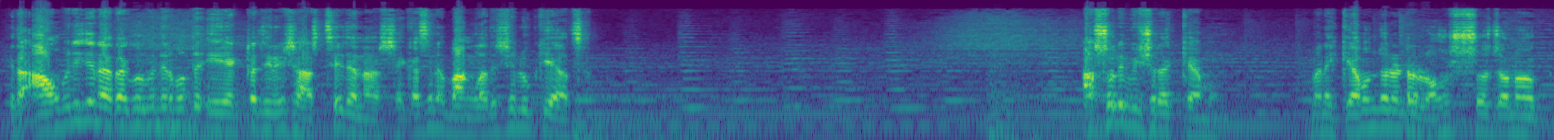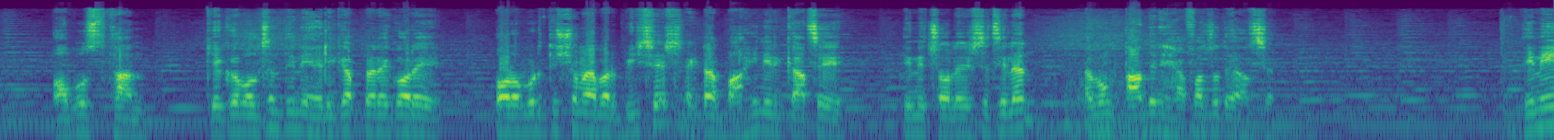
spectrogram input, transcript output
কিন্তু আওয়ামী লীগের নেতাকর্মীদের মধ্যে এই একটা জিনিস আসছে যে না, শেখ হাসিনা বাংলাদেশে লুকিয়ে আছেন। আসলে বিষয়টা কেমন? মানে কেমন যেন একটা রহস্যজনক অবস্থান। কেউ কেউ বলছেন তিনি হেলিকপ্টারে করে পরবর্তী সময় আবার বিশেষ একটা বাহিনীর কাছে তিনি চলে এসেছিলেন এবং তাদের হেফাজতে আছেন। তিনি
